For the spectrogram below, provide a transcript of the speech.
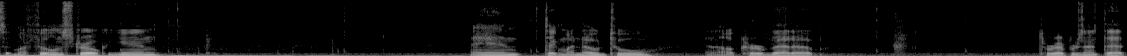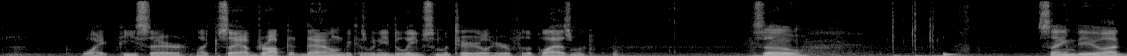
Set my fill and stroke again. And take my node tool and I'll curve that up to represent that white piece there. Like I say, I've dropped it down because we need to leave some material here for the plasma. So, same deal. I'd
